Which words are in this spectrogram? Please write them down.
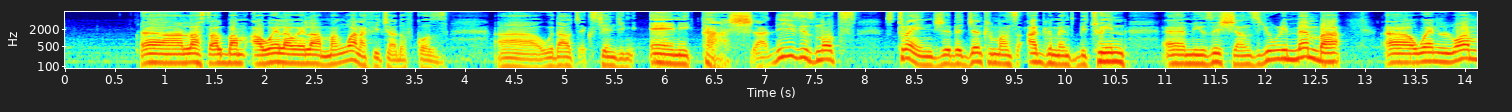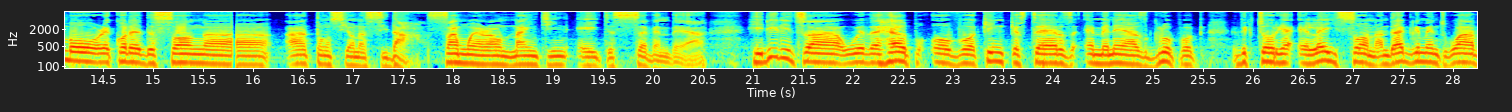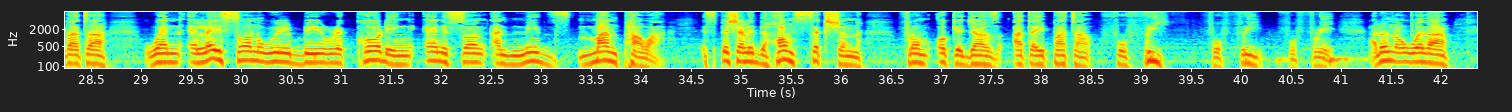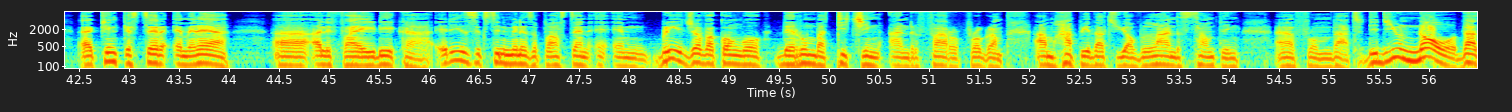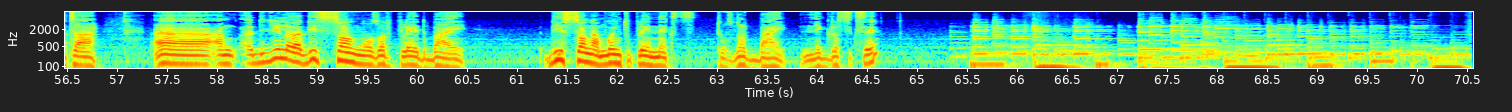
last album, Awela Wela, Mangwana featured, of course, uh, without exchanging any cash. Uh, this is not strange, the gentleman's agreement between uh, musicians. You remember uh, when Luambo recorded the song uh, Attention à Sida, somewhere around 1987 there. He did it with the help of King Kester's Emeneya's group, Victoria Eleison, and the agreement was that when Eleison will be recording any song and needs manpower, especially the home section from OK Jazz Ataipata for free, for free, for free. I don't know whether uh, King Kester Emeneya uh, alifaidika. It is 16 minutes past 10 a.m. Bridge over Congo, the Rumba Teaching and Referral Program. I'm happy that you have learned something uh, from that. Did you know that? Uh, did you know that this song was not played by this song I'm going to play next? It was not by Negro Succès.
